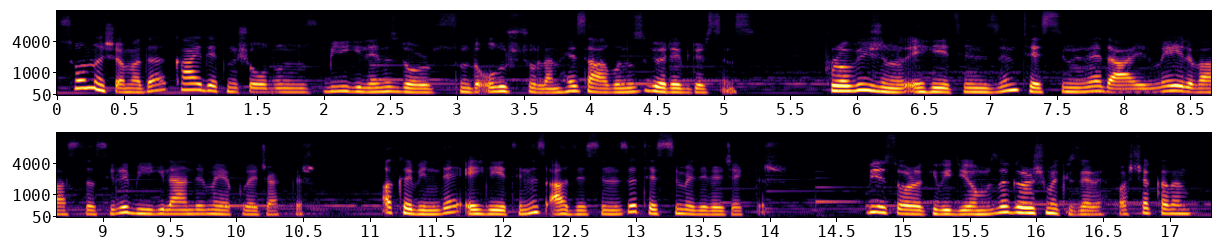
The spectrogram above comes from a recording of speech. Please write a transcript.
Son aşamada kaydetmiş olduğunuz bilgileriniz doğrultusunda oluşturulan hesabınızı görebilirsiniz. Provisional ehliyetinizin teslimine dair mail vasıtasıyla bilgilendirme yapılacaktır. Akabinde ehliyetiniz adresinize teslim edilecektir. Bir sonraki videomuzda görüşmek üzere. Hoşçakalın.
